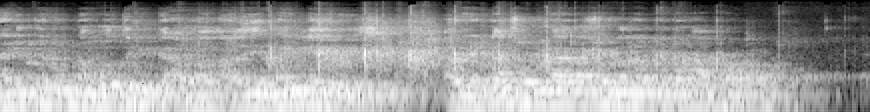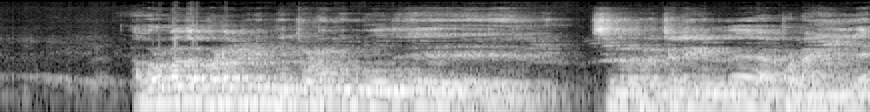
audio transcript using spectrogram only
நடிக்கணும்னு நான் ஒத்துக்கிட்டேன். அவ்வளோதான் அது என் மைண்ட்லேயே இருந்துச்சு. அவர் என்ன சொல்கிறாரு சொல்லலைன்றதெல்லாம் அப்புறம் அப்புறமா அந்த படப்பிடிப்பு தொடங்கும் போது சில பிரச்சனைகளில் அப்போ நான் இல்லை.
